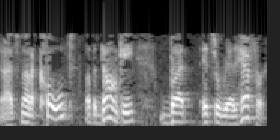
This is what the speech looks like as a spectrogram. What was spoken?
Now, it's not a colt of a donkey, but it's a red heifer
